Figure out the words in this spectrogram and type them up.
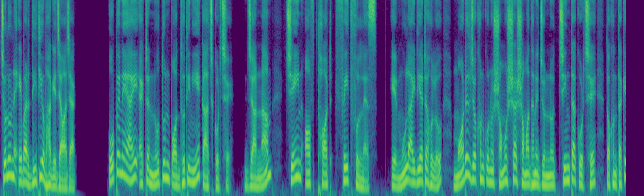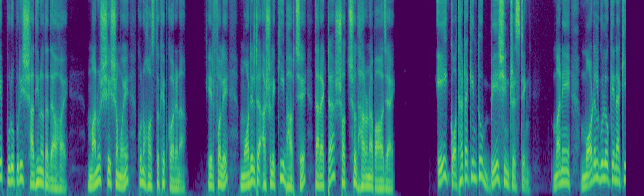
চলুন এবার দ্বিতীয় ভাগে যাওয়া যাক। ওপেন এআই একটা নতুন পদ্ধতি নিয়ে কাজ করছে, যার নাম চেইন অফ থট ফেথফুলনেস এর মূল আইডিয়াটা হল, মডেল যখন কোনো সমস্যার সমাধানের জন্য চিন্তা করছে, তখন তাকে পুরোপুরি স্বাধীনতা দেওয়া হয়। মানুষ সেই সময়ে কোনো হস্তক্ষেপ করে না। এর ফলে মডেলটা আসলে কি ভাবছে, তার একটা স্বচ্ছ ধারণা পাওয়া যায়। এই কথাটা কিন্তু বেশ ইন্টারেস্টিং মানে মডেলগুলোকে নাকি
